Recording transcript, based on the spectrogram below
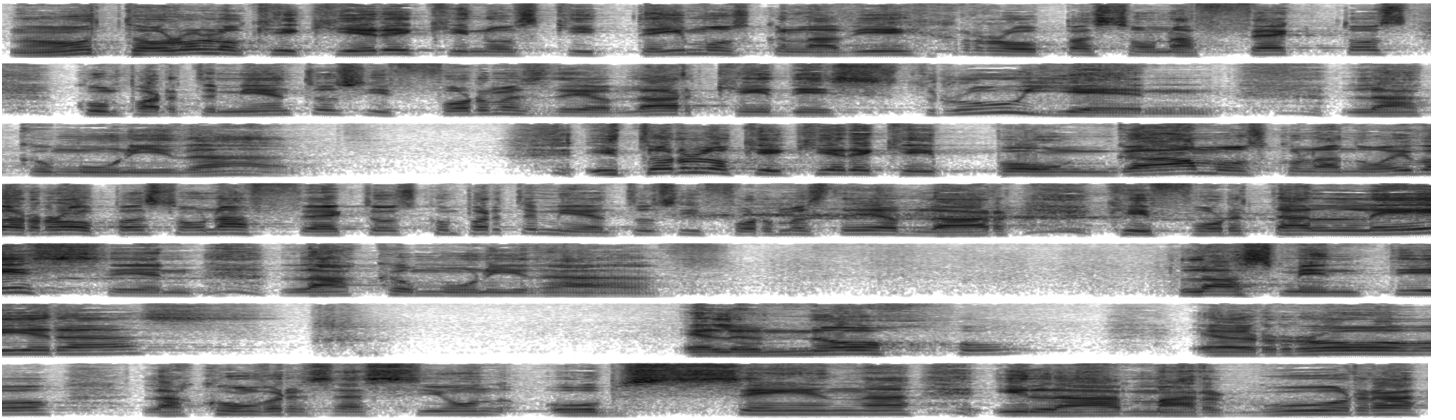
¿No? Todo lo que quiere que nos quitemos con la vieja ropa son afectos, comportamientos y formas de hablar que destruyen la comunidad. Y todo lo que quiere que pongamos con la nueva ropa son afectos, comportamientos y formas de hablar que fortalecen la comunidad. Las mentiras, el enojo, el robo, la conversación obscena y la amargura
